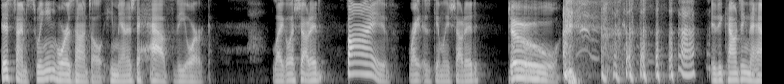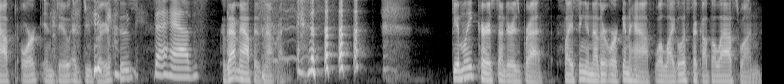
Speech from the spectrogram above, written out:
This time, swinging horizontal, he managed to halve the orc. Legolas shouted, Five! Right as Gimli shouted, Two! is he counting the halved orc into as two pieces? The halves. Because that math is not right. Gimli cursed under his breath, slicing another orc in half while Legolas took out the last one.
